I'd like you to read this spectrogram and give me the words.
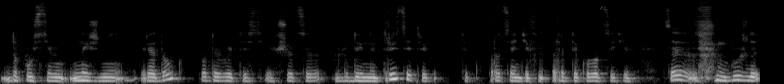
допустимо, нижній рядок, подивитись, якщо це людини 30% ретикулоцитів, це буде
